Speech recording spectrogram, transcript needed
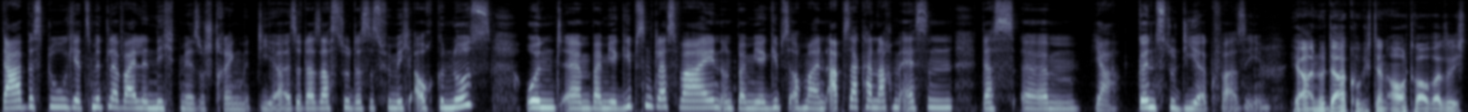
da bist du jetzt mittlerweile nicht mehr so streng mit dir. Also da sagst du, das ist für mich auch Genuss und ähm, bei mir gibt's ein Glas Wein und bei mir gibt's auch mal einen Absacker nach dem Essen. Das ähm, ja gönnst du dir quasi. Ja, nur da gucke ich dann auch drauf. Also ich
